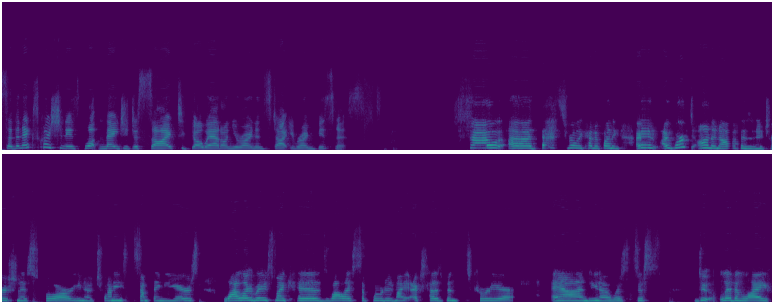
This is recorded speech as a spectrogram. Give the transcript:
So the next question is, what made you decide to go out on your own and start your own business? So uh, that's really kind of funny. I, I worked on and off as a nutritionist for you know twenty something years while I raised my kids, while I supported my ex husband's career, and you know was just do, living life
